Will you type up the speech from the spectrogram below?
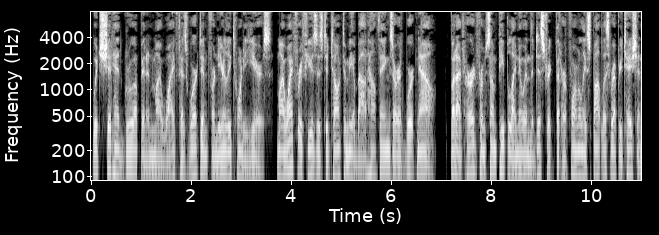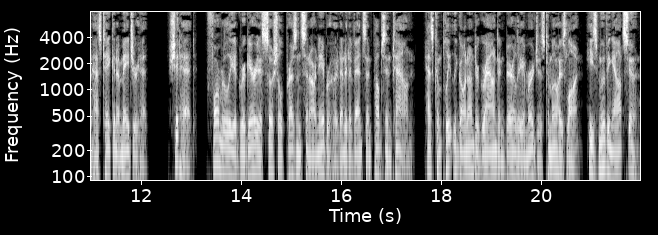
which shithead grew up in and my wife has worked in for nearly 20 years. My wife refuses to talk to me about how things are at work now, but I've heard from some people I know in the district that her formerly spotless reputation has taken a major hit. Shithead, formerly a gregarious social presence in our neighborhood and at events and pubs in town, has completely gone underground and barely emerges to mow his lawn. He's moving out soon,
